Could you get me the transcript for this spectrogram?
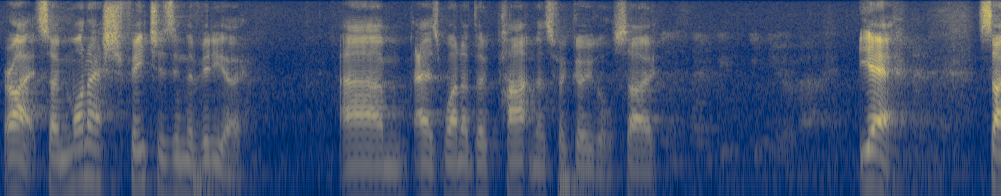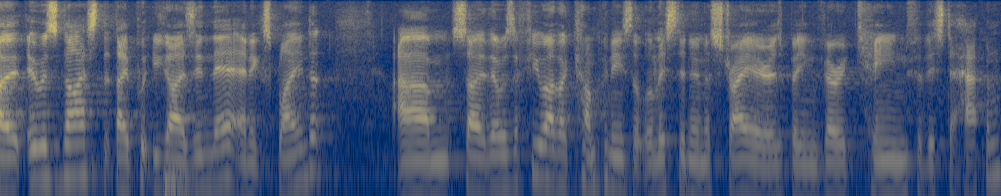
Right, so Monash features in the video um, as one of the partners for Google. So, yeah. So it was nice that they put you guys in there and explained it. Um, so there was a few other companies that were listed in Australia as being very keen for this to happen.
